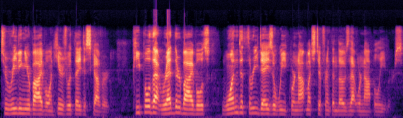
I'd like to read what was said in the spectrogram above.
to reading your Bible, and here's what they discovered. People that read their Bibles one to three days a week were not much different than those that were not believers.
